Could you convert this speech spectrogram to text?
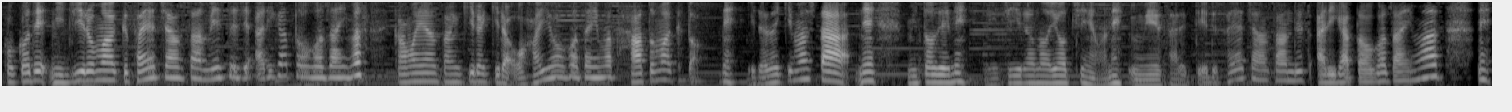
ここで虹色マーク、さやちゃんさんメッセージありがとうございます。かまやんさんキラキラおはようございます。ハートマークとね、いただきました。ね、水戸でね、虹色の幼稚園をね、運営されているさやちゃんさんです。ありがとうございます。ね、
